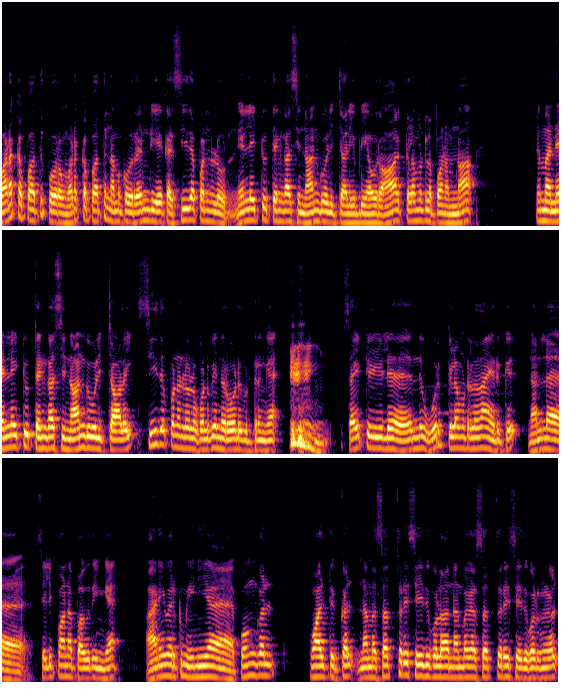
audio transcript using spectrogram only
வடக்க பார்த்து போகிறோம் வடக்க பார்த்து நமக்கு ஒரு ரெண்டு ஏக்கர் சீதப்பண்ணலூர் நெல்லை டு தென்காசி நான்கு வழிச்சாலை இப்படி ஒரு ஆறு கிலோமீட்டரில் போனோம்னா நம்ம நெல்லை டு தென்காசி நான்கு வழிச்சாலை சீதப்பண்ணலூரில் கொண்டு போய் இந்த ரோடு விட்டுருங்க. சைட்டிலேருந்து ஒரு கிலோமீட்டரில் தான் இருக்குது நல்ல செழிப்பான பகுதிங்க அனைவருக்கும் இனிய பொங்கல் வாழ்த்துக்கள். நம்ம சப்ஸ்கிரைப் செய்து கொள்ள நண்பர்கள் சப்ஸ்கிரைப் செய்து கொள்ளுங்கள்.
